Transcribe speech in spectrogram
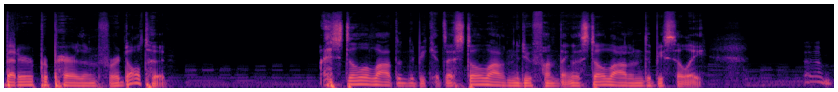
better prepare them for adulthood I still allowed them to be kids. I still allowed them to do fun things. I still allowed them to be silly. Um,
